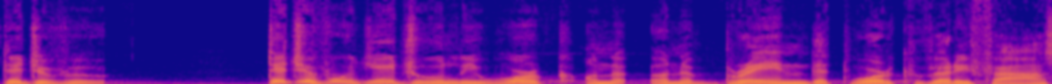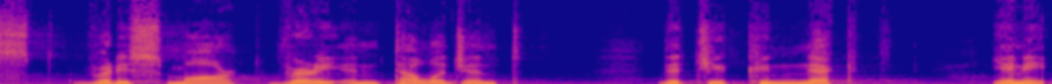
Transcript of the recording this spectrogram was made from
deja vu. Deja vu usually work on a, on a brain that work very fast, very smart, very intelligent, that you connect. Yani,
